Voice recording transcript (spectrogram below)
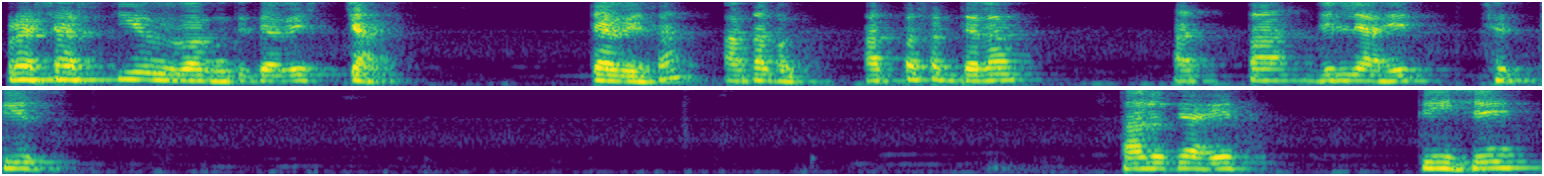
प्रशासकीय विभाग होते त्यावेळेस चार. त्यावेळेस हा? आता बघ आत्ता सध्याला आत्ता जिल्हे आहेत छत्तीस. तालुके आहेत तीनशे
